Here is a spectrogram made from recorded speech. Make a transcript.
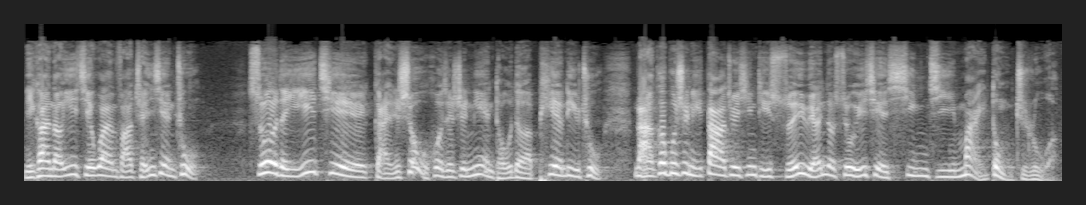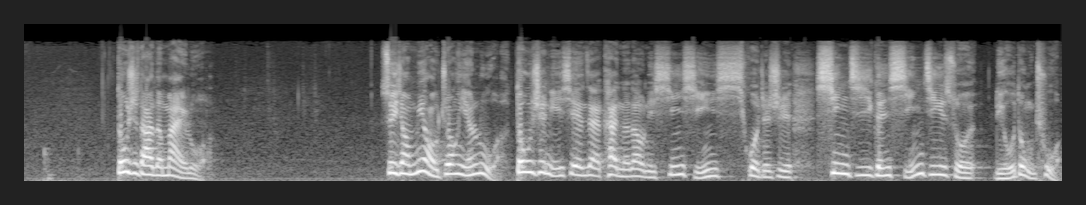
你看到一切万法呈现处，所有的一切感受或者是念头的偏离处，哪个不是你大觉心体随缘的所有一切心机脉动之路啊？都是它的脉络。所以叫妙庄严路啊，都是你现在看得到你心行或者是心机跟行机所流动处啊，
